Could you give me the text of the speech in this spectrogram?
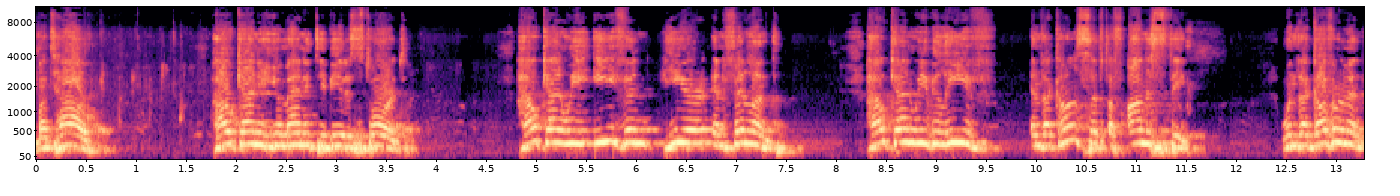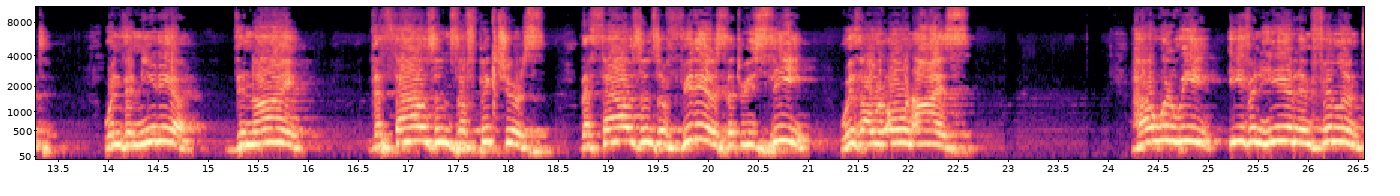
But how? How can humanity be restored? How can we even here in Finland? How can we believe in the concept of honesty when the government, when the media deny the thousands of pictures, the thousands of videos that we see with our own eyes? How will we, even here in Finland,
